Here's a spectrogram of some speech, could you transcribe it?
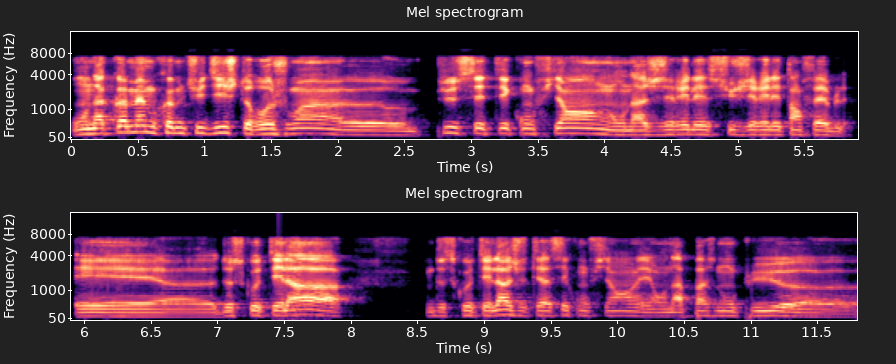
On a quand même, comme tu dis, je te rejoins, plus c'était confiant, on a géré les, su gérer les temps faibles. Et de ce côté-là, de ce côté-là, j'étais assez confiant et on n'a pas non plus euh,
